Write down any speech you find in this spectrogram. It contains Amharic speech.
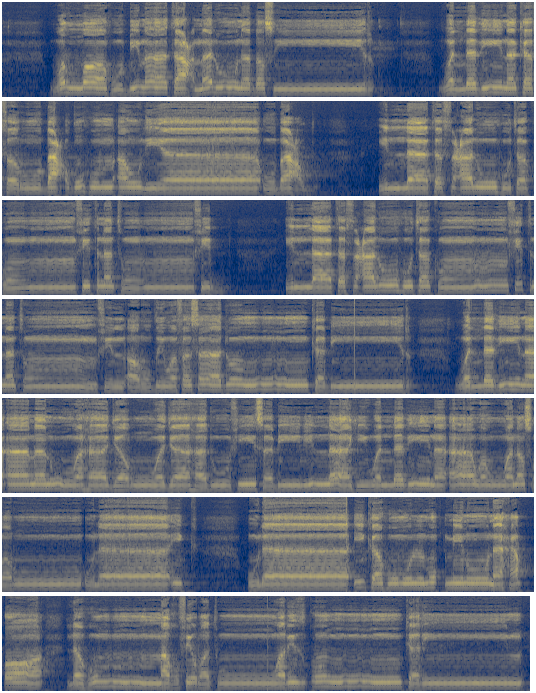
والله بما تعملون بصير. والذين كفروا بعضهم أولياء بعض إلا تفعلوه تكن فتنة في إلا تفعلوه تكن فتنة في الأرض وفساد كبير. والذين آمنوا وهاجروا وجاهدوا في سبيل الله والذين آووا ونصروا أولئك أولئك هم المؤمنون حقا. لهم مغفرة ورزق كريم.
